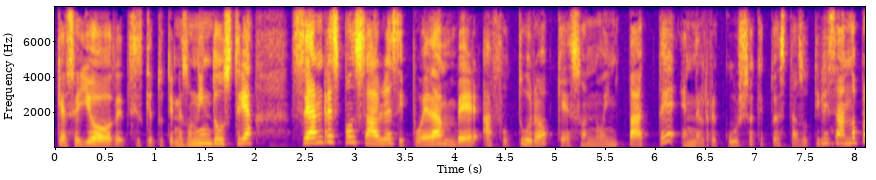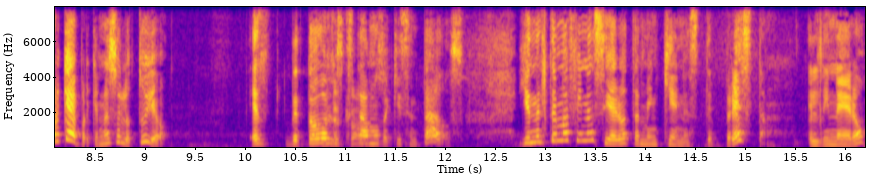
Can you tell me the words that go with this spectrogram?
qué sé yo, de, si es que tú tienes una industria, sean responsables y puedan ver a futuro que eso no impacte en el recurso que tú estás utilizando. ¿Por qué? Porque no es solo tuyo, es de todos los que estamos aquí sentados. Y en el tema financiero también quienes te prestan el dinero,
